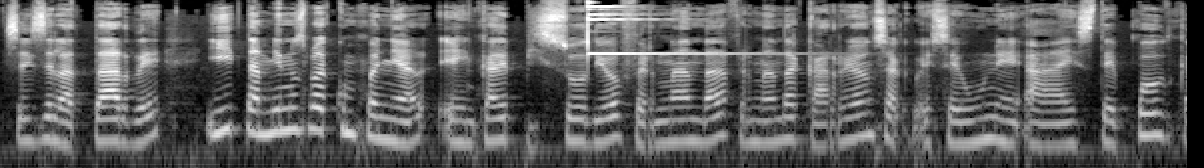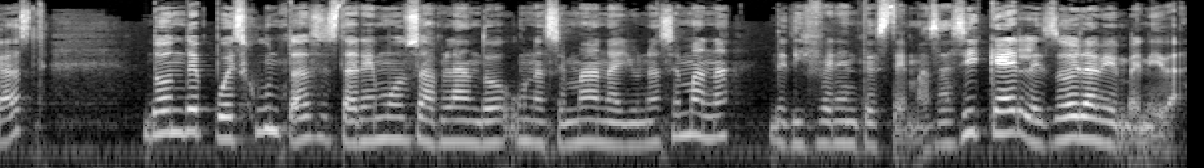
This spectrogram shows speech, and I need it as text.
6 de la tarde. Y también nos va a acompañar en cada episodio Fernanda. Fernanda Carrión se, se une a este podcast donde pues juntas estaremos hablando una semana y una semana de diferentes temas. Así que les doy la bienvenida.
